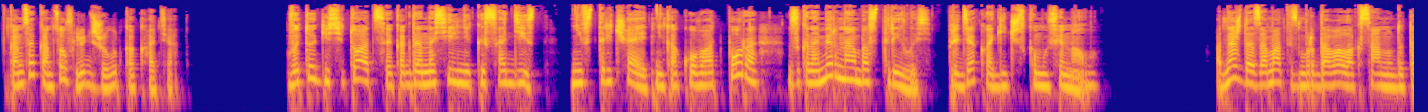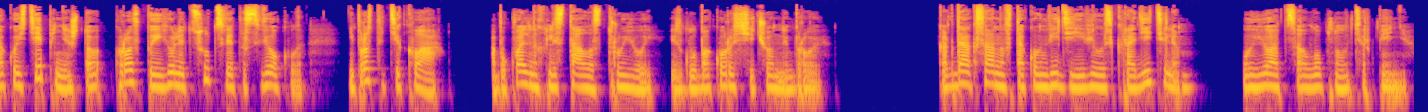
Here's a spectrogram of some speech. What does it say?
В конце концов, люди живут как хотят. В итоге ситуация, когда насильник и садист не встречает никакого отпора, закономерно обострилась, придя к логическому финалу. Однажды Азамат измордовал Оксану до такой степени, что кровь по ее лицу цвета свеклы не просто текла, а буквально хлестала струей из глубоко рассеченной брови. Когда Оксана в таком виде явилась к родителям, у ее отца лопнуло терпение.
